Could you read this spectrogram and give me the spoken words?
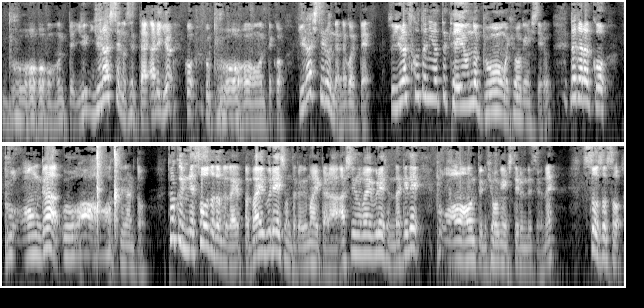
ブオーンって揺らしてんの、絶対。あれ、こう、ブオーンってこう、揺らしてるんだよね、こうやって。そう揺らすことによって低音のブーンを表現してる。だからこう、ブーンが、うわーってなると。特にね、ソーダとかがやっぱバイブレーションとか上手いから、足のバイブレーションだけで、ブオーンって表現してるんですよね。そうそうそ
